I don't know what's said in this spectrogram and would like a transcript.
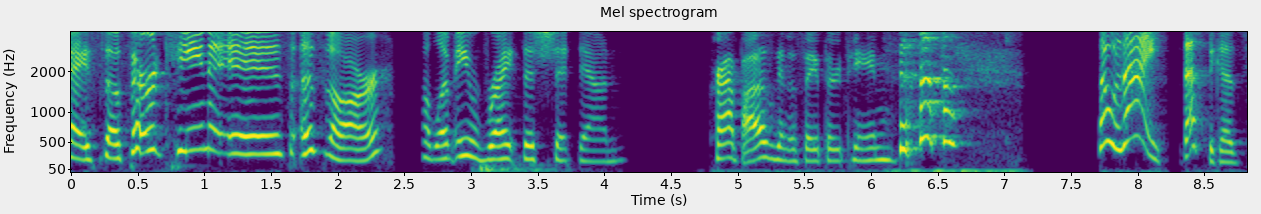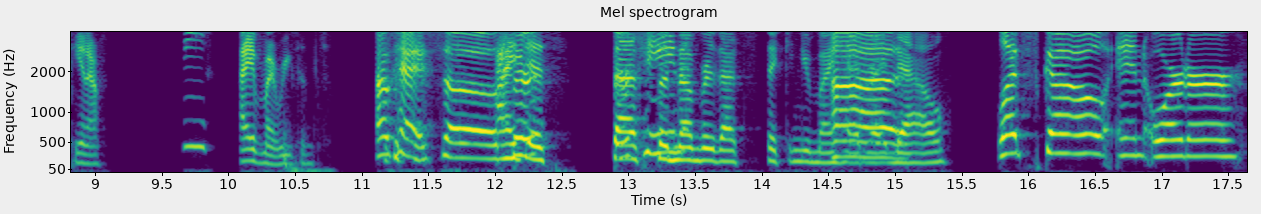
Okay, so 13 is Azar. Oh, let me write this shit down. Crap, I was gonna say 13. So was I. That's because, you know, I have my reasons. Okay, so I thir- just, that's the number that's sticking in my head Uh, right now. let's go in order.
